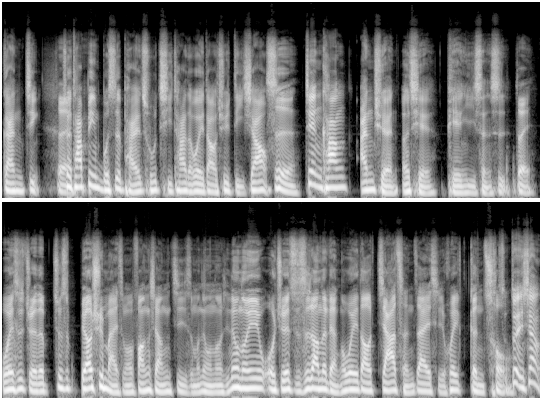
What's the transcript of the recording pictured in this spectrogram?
干净，所以它并不是排出其他的味道去抵消，是。健康、安全，而且。便宜省事，对，我也是觉得，就是不要去买什么芳香剂什么那种东西，那种东西我觉得只是让那两个味道加成在一起会更臭。对，像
